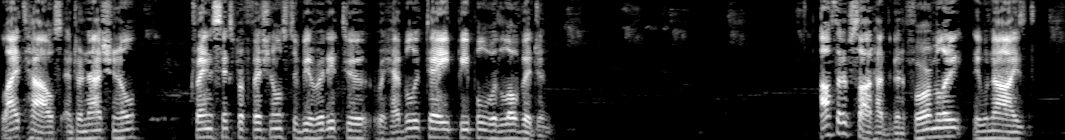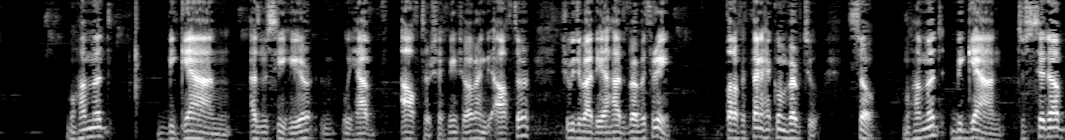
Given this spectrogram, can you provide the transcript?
Lighthouse International, trains six professionals to be ready to rehabilitate people with low vision. after IBSAR had been formally recognized Muhammad began as we see here we have after شايفين شباب عندي after شو بيجي بعدها هذا verb 3 الطرف الثاني حيكون verb 2 so Muhammad began to set up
